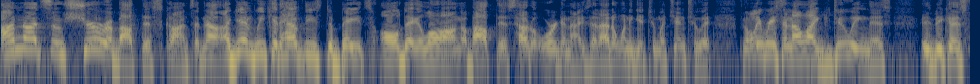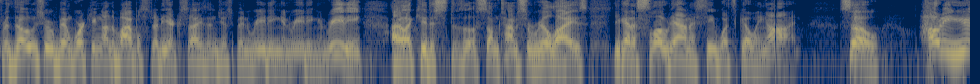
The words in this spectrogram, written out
I'm not so sure about this concept. Now, again, we could have these debates all day long about this, how to organize it. I don't want to get too much into it. The only reason I like doing this is because for those who have been working on the Bible study exercise and just been reading and reading and reading, I like you to st- sometimes to realize you got to slow down and see what's going on. So, how do you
